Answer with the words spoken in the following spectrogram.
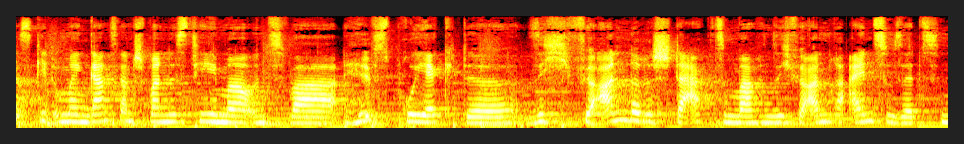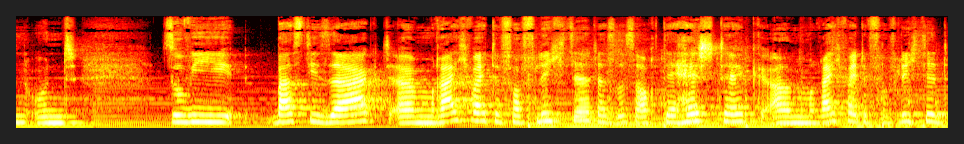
es geht um ein ganz, ganz spannendes Thema und zwar Hilfsprojekte, sich für andere stark zu machen, sich für andere einzusetzen und so wie Basti sagt, ähm, Reichweite verpflichtet, das ist auch der Hashtag, ähm, Reichweite verpflichtet,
